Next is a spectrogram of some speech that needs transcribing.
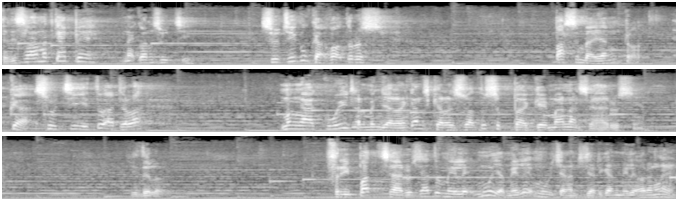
Jadi selamat kabeh nek kon suci. Suci ku gak kok terus pas sembayang dok. Gak, suci itu adalah mengakui dan menjalankan segala sesuatu sebagaimana seharusnya gitu loh. Freeport seharusnya itu milikmu ya milikmu. Jangan dijadikan milik orang lain.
